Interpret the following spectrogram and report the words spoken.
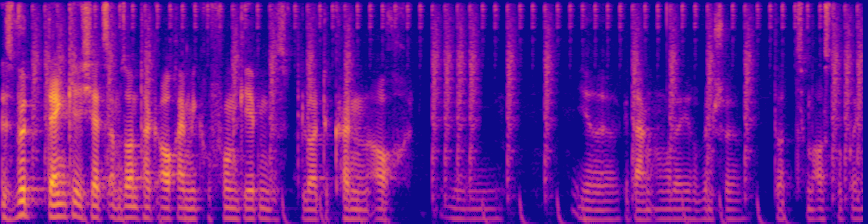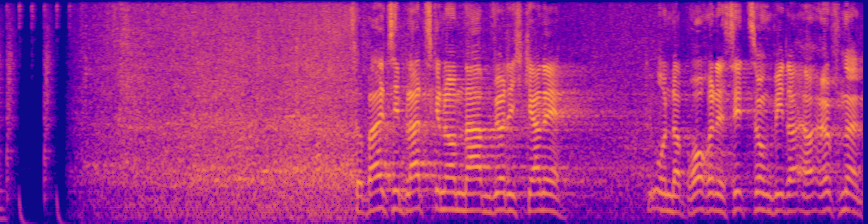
Es wird, denke ich, jetzt am Sonntag auch ein Mikrofon geben, dass die Leute können auch äh, ihre Gedanken oder ihre Wünsche dort zum Ausdruck bringen. Sobald Sie Platz genommen haben, würde ich gerne die unterbrochene Sitzung wieder eröffnen.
